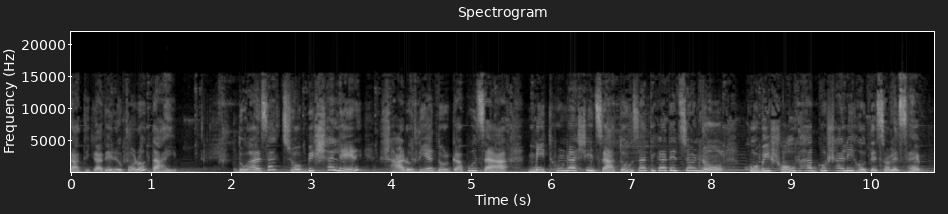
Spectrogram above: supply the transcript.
জাতিকাদের উপরও তাই। দু হাজার চব্বিশ সালের শারদীয়া দুর্গাপূজা মিথুন রাশির জাতক জাতিকাদের জন্য খুবই সৌভাগ্যশালী হতে চলেছে।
